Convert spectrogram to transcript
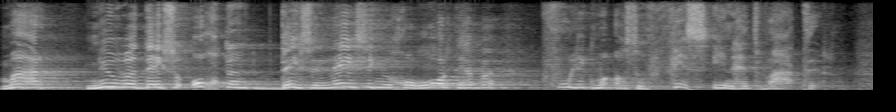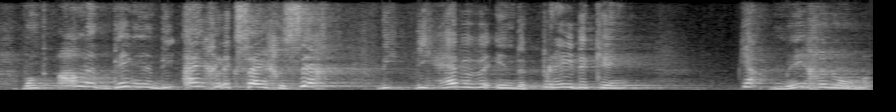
Maar nu we deze ochtend deze lezingen gehoord hebben, voel ik me als een vis in het water. Want alle dingen die eigenlijk zijn gezegd, die, die hebben we in de prediking ja, meegenomen.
